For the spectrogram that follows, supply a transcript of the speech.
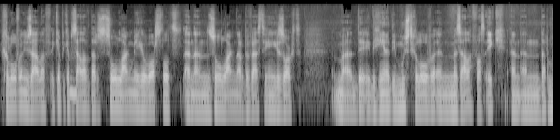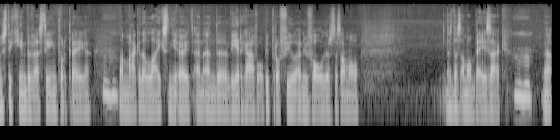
Geloof in jezelf. Ik heb, ik heb mm. zelf daar zo lang mee geworsteld en, en zo lang naar bevestiging gezocht. Maar de, degene die moest geloven in mezelf was ik. En, en daar moest ik geen bevestiging voor krijgen. Mm Dan maken de likes niet uit en, en de weergave op je profiel en je volgers. Dat is allemaal, dat, dat is allemaal bijzaak. Mhm. ja.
